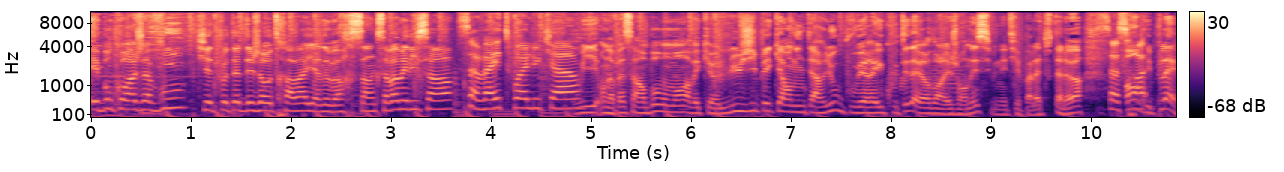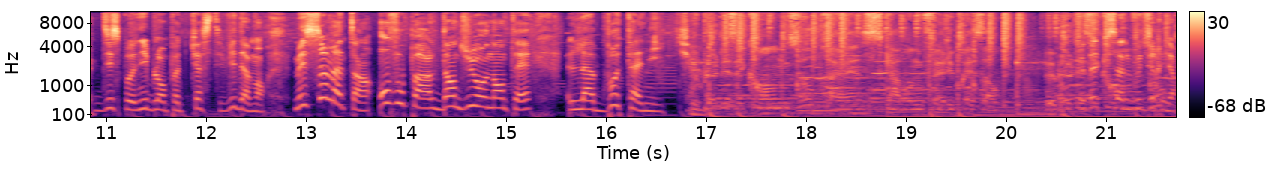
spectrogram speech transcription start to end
et bon courage à vous qui êtes peut-être déjà au travail à 9h05. Ça va Mélissa? Ça va et toi Lucas? Oui, on a passé un bon moment avec euh, l'UJPK en interview. Vous pouvez réécouter d'ailleurs dans la journée si vous n'étiez pas là tout à l'heure. Ça En sera replay. disponible en podcast évidemment. Mais ce matin, on vous parle d'un duo nantais, la botanique. bleu des écrans nous oppresse, car on nous fait du présent. Peut-être que ça ne vous dit rien.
